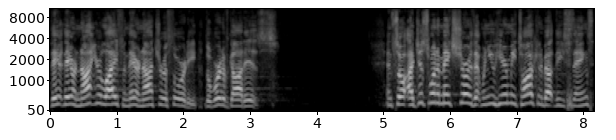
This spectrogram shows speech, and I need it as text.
they, they are not your life and they are not your authority. The Word of God is. And so I just want to make sure that when you hear me talking about these things,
